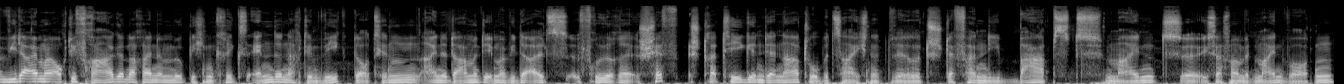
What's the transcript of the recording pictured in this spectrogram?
Wieder einmal auch die Frage nach einem möglichen Kriegsende, nach dem Weg dorthin. Eine Dame, die immer wieder als frühere Chefstrategin der NATO bezeichnet wird, Stefanie Babst, meint, äh, ich sag's mal mit meinen Worten,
